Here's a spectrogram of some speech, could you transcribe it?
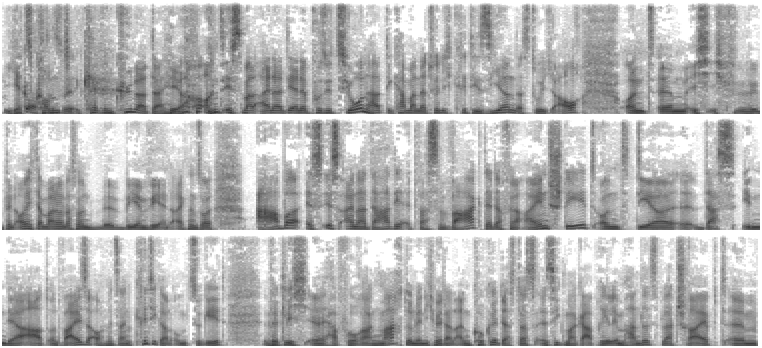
jetzt kommt Kevin Kühnert daher und ist mal einer, der eine Position hat, die kann man natürlich kritisieren, das tue ich auch. Und ähm, ich, ich bin auch nicht der Meinung, dass man BMW enteignen soll. Aber es ist einer da, der etwas wagt, der dafür einsteht und der äh, das in der Art und Weise, auch mit seinen Kritikern umzugeht, wirklich äh, hervorragend macht. Und wenn ich mir dann angucke, dass das Sigmar Gabriel im Handelsblatt schreibt, ähm,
